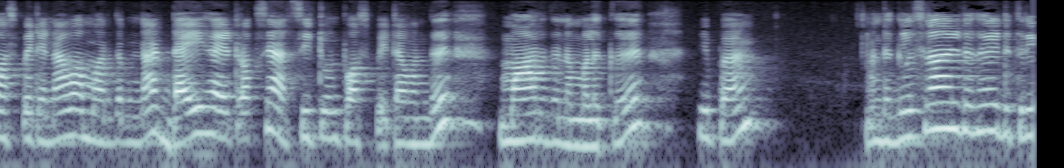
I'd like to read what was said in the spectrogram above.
phosphate என்னவா மாறுது அப்படின்னா டைஹைட்ராக்சி அசிட்டோன் பாஸ்பேட்டாக வந்து மாறுது நம்மளுக்கு. இப்போ அந்த கிளிசனால்டிஹைடு த்ரீ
